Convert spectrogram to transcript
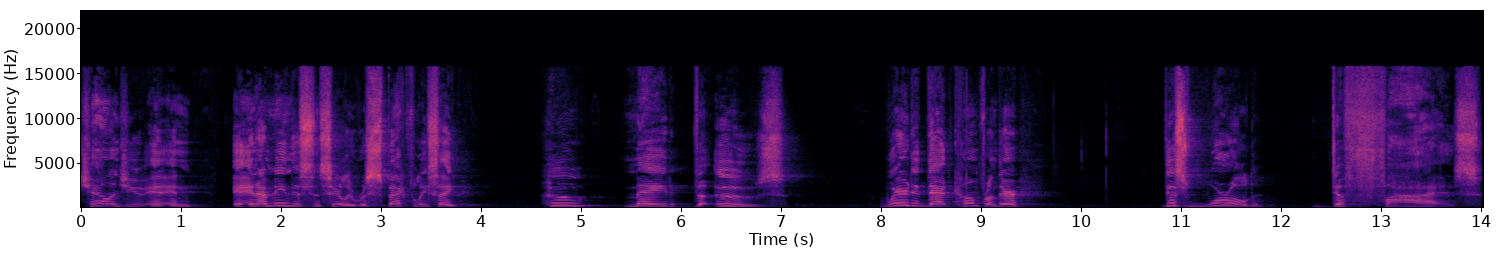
challenge you, and, and, and I mean this sincerely, respectfully say, who made the ooze? Where did that come from? There, this world defies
